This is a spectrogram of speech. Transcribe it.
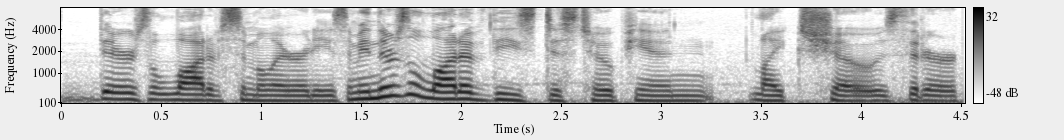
There's a lot of similarities. I mean, there's a lot of these dystopian like shows that are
